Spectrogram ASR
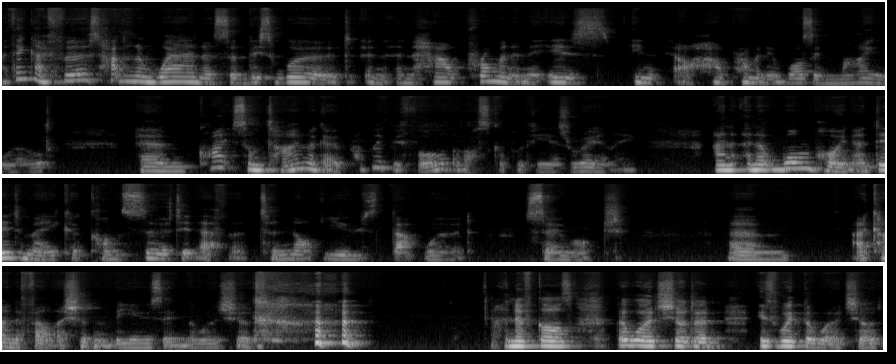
I think I first had an awareness of this word and, and how prominent it is in how prominent it was in my world um, quite some time ago, probably before the last couple of years, really. And, and at one point, I did make a concerted effort to not use that word so much. Um, I kind of felt I shouldn't be using the word should. and of course, the word shouldn't is with the word should.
